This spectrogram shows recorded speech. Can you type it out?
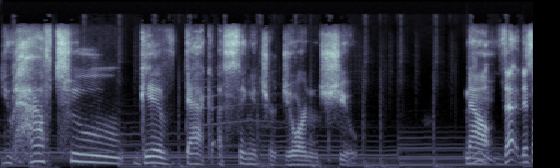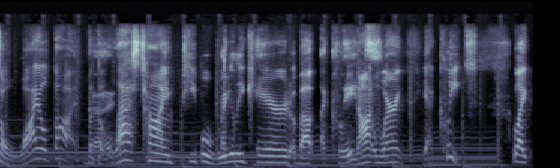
you have to give Dak a signature Jordan shoe. Now hmm. that is a wild thought, but Okay. the last time people really cared about Like cleats. not wearing yeah cleats like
